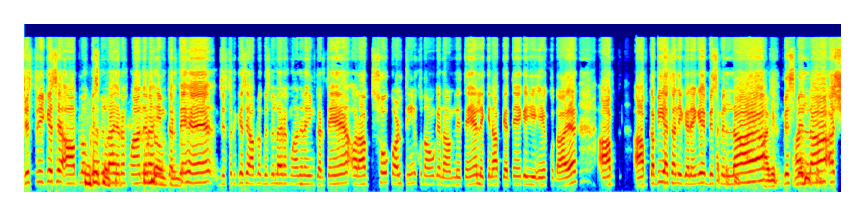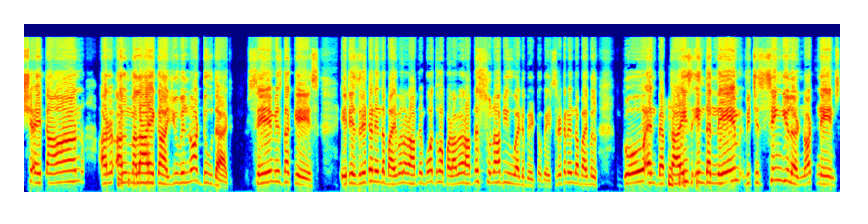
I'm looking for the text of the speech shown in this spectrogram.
जिस तरीके से आप लोग बिस्मिल्लाहिर्रहमानिर्रहीम करते हैं जिस तरीके से आप लोग बिस्मिल्लाहिर्रहमानिर्रहीम करते हैं और आप सो कॉल तीन खुदाओं के नाम लेते हैं लेकिन आप कहते हैं कि ये एक खुदा है आप आप कभी ऐसा नहीं करेंगे बिस्मिल्ला बिस्मिल्लाह अशैतान और अल मलाइका you will not do that same is the case it is written in the Bible और आपने बहुत दफ़ा पढ़ा हुआ और आपने सुना भी हुआ डिबेटों पे. It's written in the Bible go and baptize in the name which is singular not names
